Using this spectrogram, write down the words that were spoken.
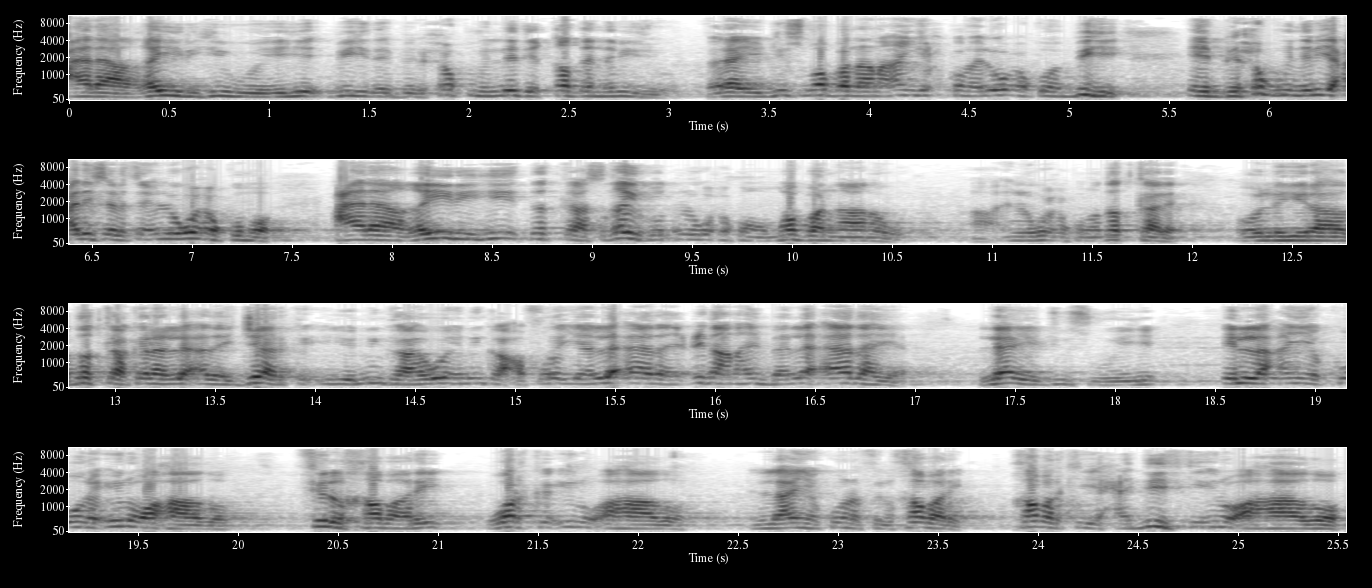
calaa gayrihi weeye bihda bilxukmi aladii qada nabiyu falaa yajuusu ma banaana an yuxkuma in lagu xukumo bihi ee bixukmi nabiy alayh sala slam in lagu xukumo calaa gayrihi dadkaas gayrkood in lagu xukumo ma banaano Ah, in lagu xukumo dad kale oo la yidhaahdo dadka kalean la aaday jaarka iyo ninka haween ninka afura iyaan la aadaya cid ahayn baan la aadaya. Laa yajuus weeye ilaa an yakuuna inuu ahaado fi lkhabari warka inuu ahaado ilaa an yakuuna fi lkhabari khabarkii iyo xadiidkii inuu ahaado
